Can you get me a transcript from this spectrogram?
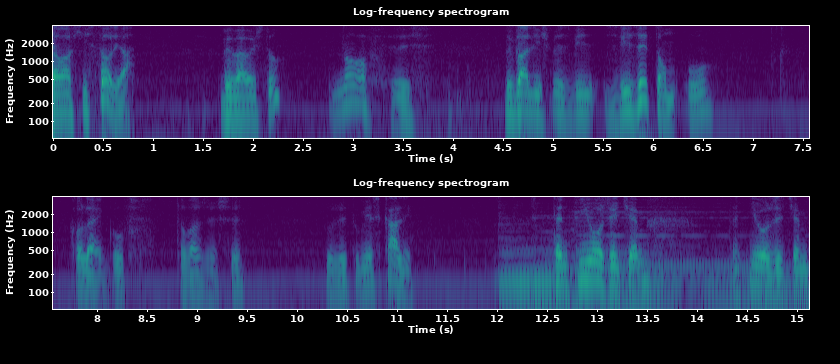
Cała historia. Bywałeś tu? No, y, bywaliśmy z, wi- z wizytą u kolegów, towarzyszy, którzy tu mieszkali. Tętniło życiem, tętniło życiem.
